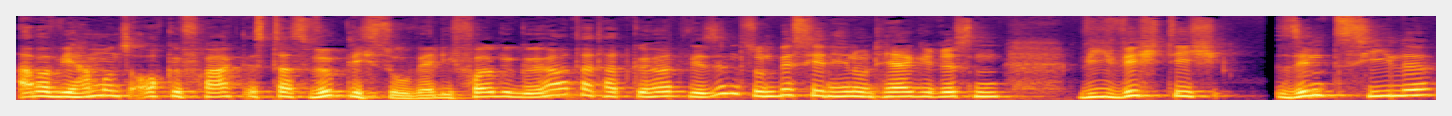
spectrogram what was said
Aber wir haben uns auch gefragt, ist das wirklich so? Wer die Folge gehört hat, hat gehört, wir sind so ein bisschen hin und her gerissen, wie wichtig sind Ziele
